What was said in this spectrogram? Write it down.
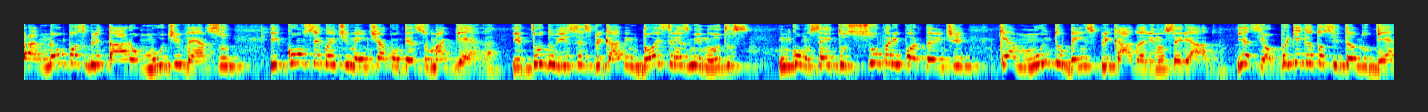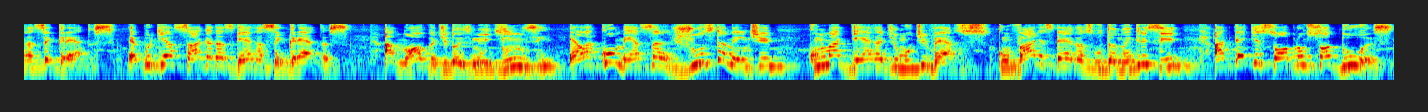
para não possibilitar o multiverso e consequentemente aconteça uma guerra. E tudo isso é explicado em 2, 3 minutos, um conceito super importante que é muito bem explicado ali no seriado. E assim, ó, por que, que eu tô citando Guerras Secretas? É porque a saga das Guerras Secretas a nova de 2015, ela começa justamente com uma guerra de multiversos, com várias terras lutando entre si, até que sobram só duas,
